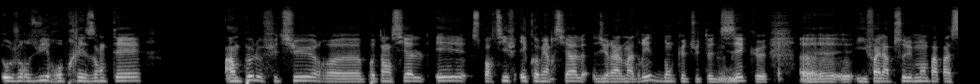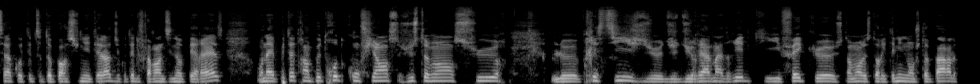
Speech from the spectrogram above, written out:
aujourd'hui représenter un peu le futur euh, potentiel et sportif et commercial du Real Madrid. Donc tu te mmh disais que euh, il fallait absolument pas passer à côté de cette opportunité-là du côté de Florentino Pérez. On avait peut-être un peu trop de confiance justement sur le prestige du, du, du, Real Madrid qui fait que justement le storytelling dont je te parle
